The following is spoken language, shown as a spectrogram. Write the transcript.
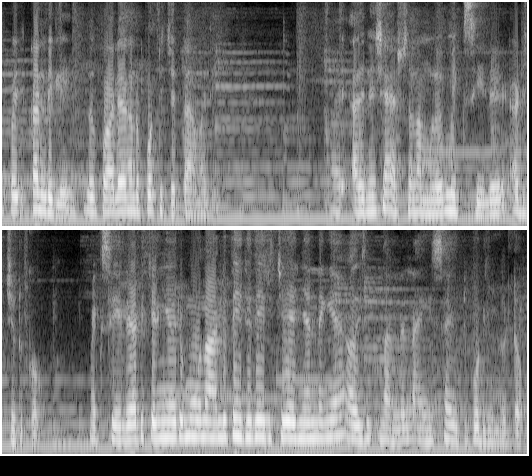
ഇപ്പം കണ്ടില്ലേ ഇതുപോലെ അങ്ങോട്ട് പൊട്ടിച്ചിട്ടാൽ മതി. അതിനുശേഷം അതിന് ശേഷം നമ്മൾ മിക്സിയിൽ അടിച്ചെടുക്കും. മിക്സിയിൽ അടിക്കണമെങ്കിൽ ഒരു മൂന്നാൽ തിരി തിരിച്ച് കഴിഞ്ഞിട്ടുണ്ടെങ്കിൽ അത് നല്ല നൈസായിട്ട് പൊടിഞ്ഞ് കിട്ടും.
